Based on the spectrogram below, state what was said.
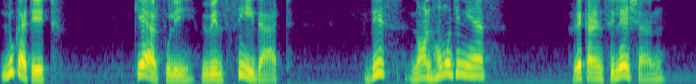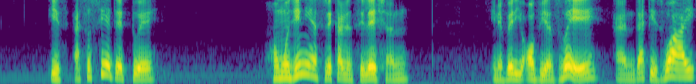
look at it carefully, we will see that this non-homogeneous recurrence relation is associated to a homogeneous recurrence relation in a very obvious way and that is why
